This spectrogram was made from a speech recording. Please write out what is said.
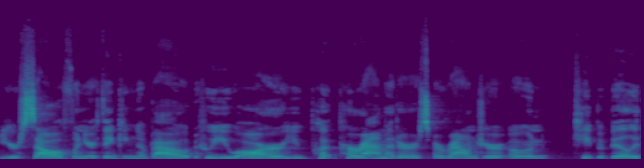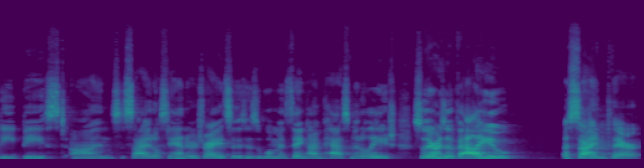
yourself when you're thinking about who you are you put parameters around your own capability based on societal standards right so this is a woman saying i'm past middle age so there is a value assigned there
